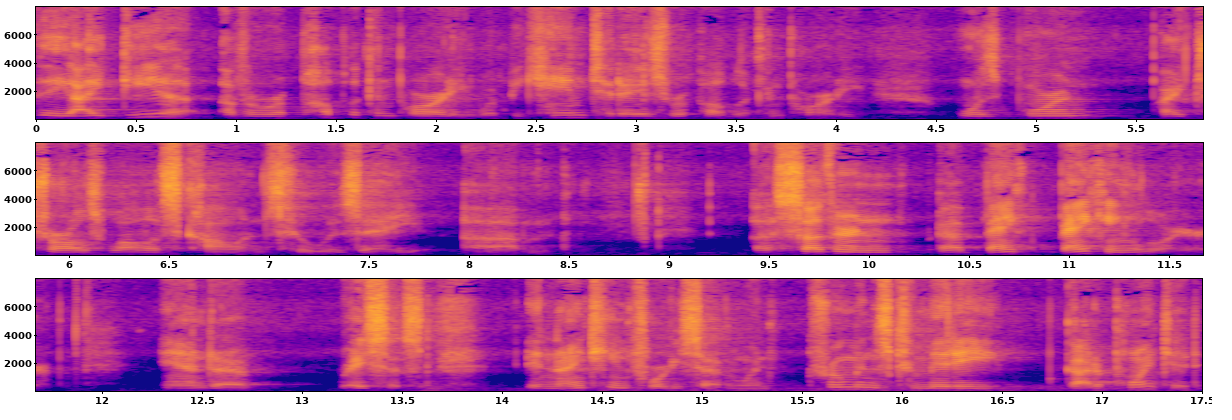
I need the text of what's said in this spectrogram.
The idea of a Republican Party, what became today's Republican Party, was born by Charles Wallace Collins, who was a, um, a Southern uh, bank, banking lawyer and a racist. In 1947, when Truman's committee got appointed,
